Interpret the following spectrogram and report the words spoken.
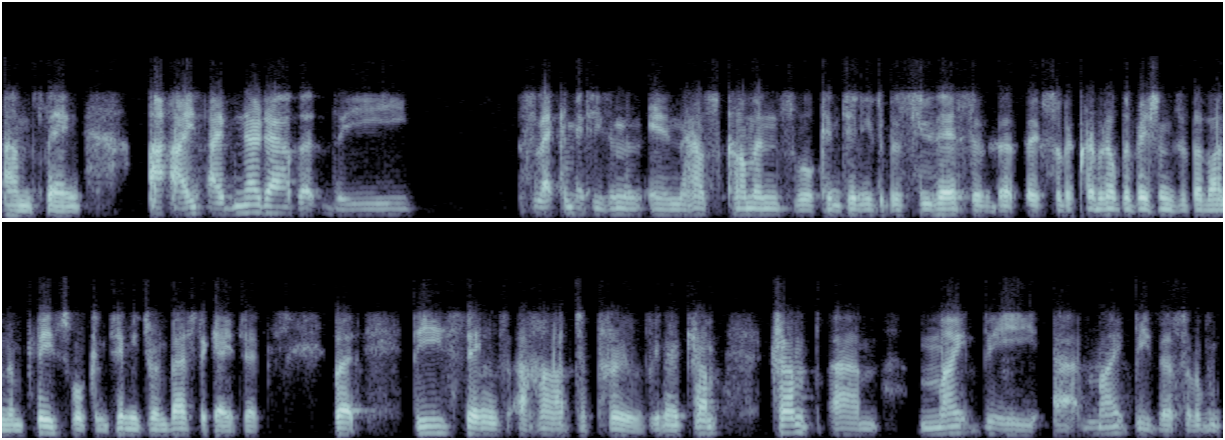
um, thing. I, I've no doubt that the select committees in, in the House of Commons will continue to pursue this, and that the sort of criminal divisions of the London police will continue to investigate it. But these things are hard to prove. You know, Trump Trump um, might be uh, might be the sort of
